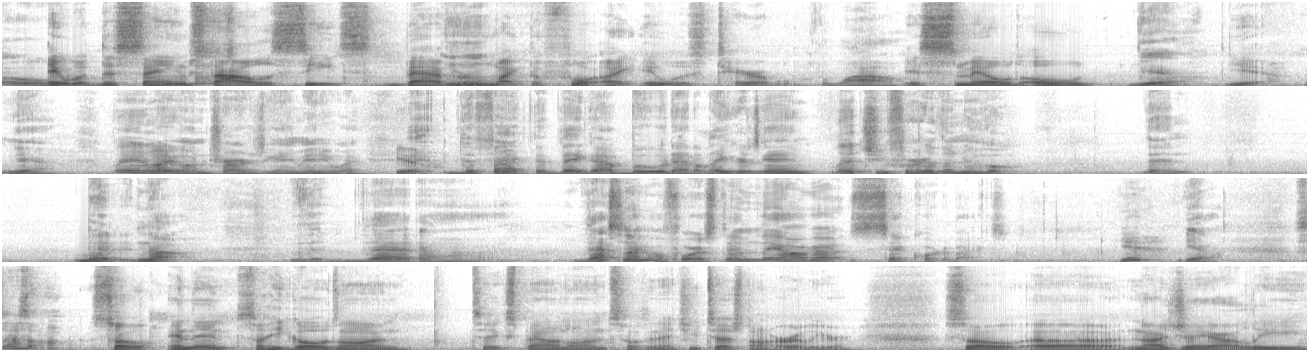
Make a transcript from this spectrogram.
Oh, It was the same style of seats, bathroom, like the floor. Like it was terrible. wow. It smelled old. Yeah, Yeah. yeah. But anybody going to charge the game anyway. Yeah. The fact that they got booed at a Lakers game lets you further know. Then, but no, th- that uh, that's not going to force them. They all got set quarterbacks. Yeah. Yeah. So, that's- so and then so he goes on to expound on something that you touched on earlier. So uh, Najee Ali,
